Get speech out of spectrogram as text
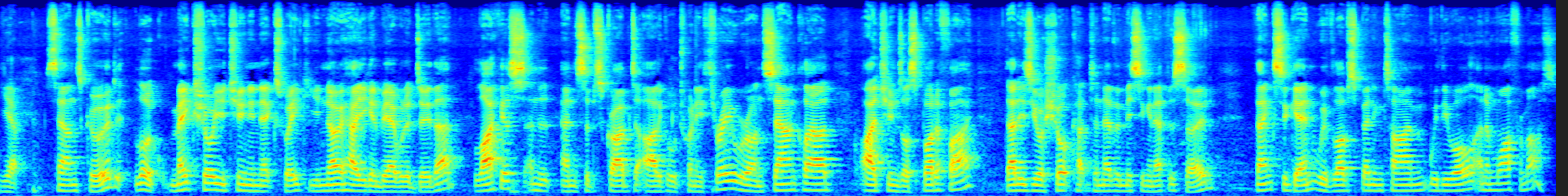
Yep, sounds good. Look, make sure you tune in next week. You know how you're going to be able to do that. Like us and, and subscribe to Article 23. We're on SoundCloud, iTunes, or Spotify. That is your shortcut to never missing an episode. Thanks again. We've loved spending time with you all, and a mwah from us.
